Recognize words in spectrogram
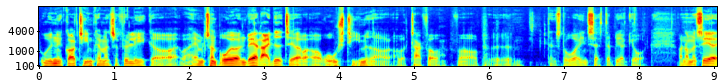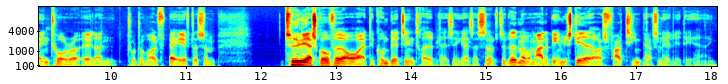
uden et godt team kan man selvfølgelig ikke, og, og Hamilton bruger jo enhver lejlighed til at, at rose teamet, og, og tak for, for øh, den store indsats, der bliver gjort. Og når man ser en Toro, eller en Toto Wolf bagefter, som tydeligt er skuffet over, at det kun bliver til en tredjeplads. Ikke? Altså, så, så ved man, hvor meget der bliver investeret også fra teampersonale i det her. Ikke?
